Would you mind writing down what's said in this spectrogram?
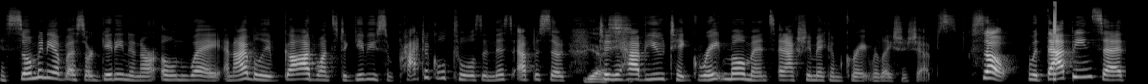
And so many of us are getting in our own way. And I believe God wants to give you some practical tools in this episode Yes. to have you take great moments and actually make them great relationships. So, with that being said,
